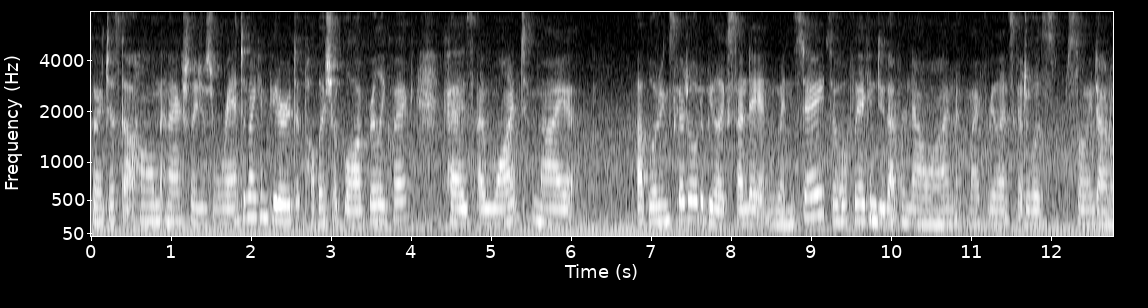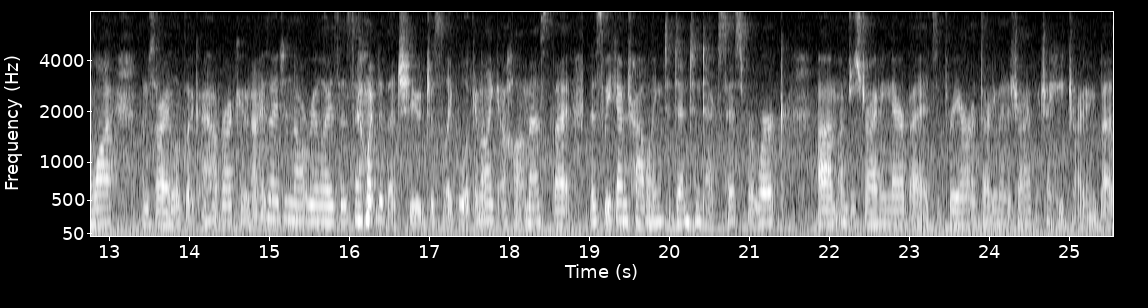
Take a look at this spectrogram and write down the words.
So I just got home and I actually just ran to my computer to publish a vlog really quick because I want my uploading schedule to be like Sunday and Wednesday. So hopefully I can do that from now on. My freelance schedule is slowing down a lot. I'm sorry I look like I have raccoon eyes. I did not realize this. I went to that shoot just like looking like a hot mess. But this week I'm traveling to Denton, Texas for work. Um, I'm just driving there, but it's a three hour and 30 minute drive, which I hate driving, but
